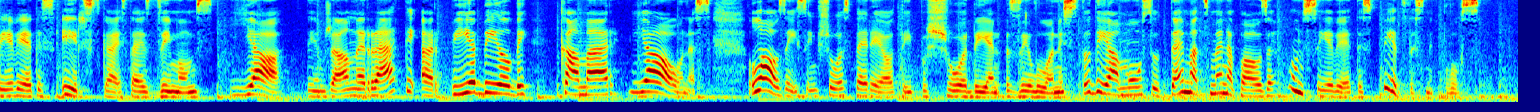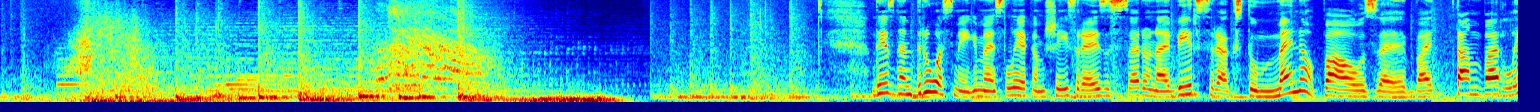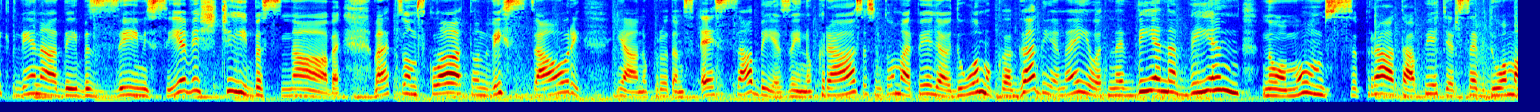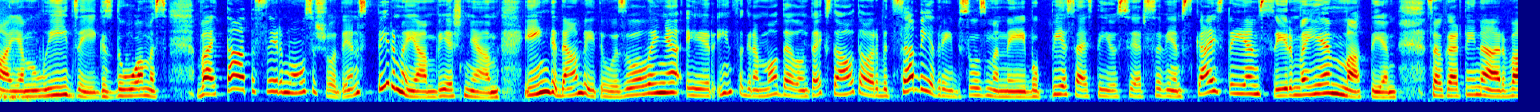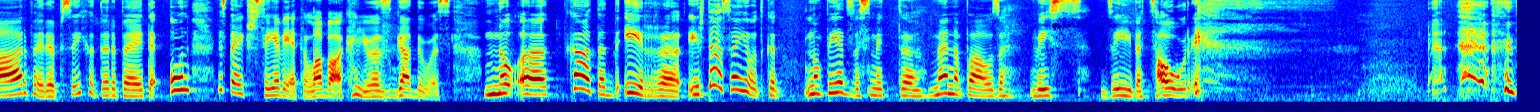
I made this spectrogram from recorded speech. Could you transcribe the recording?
sievietes ir skaistais dzimums. Jā, diemžēl nereti ar piebildi, kamēr jaunas. Lauzīsim šo stereotipu šodien Zilonis studijā. Mūsu temats menopauze un sievietes 50. Plus. Diezgan drosmīgi mēs liekam šīs reizes sarunai virsrakstu menopauze, vai tam var likt vienādības zīmi sievišķības nāve, vecums klāt un viss cauri. Jā, nu, protams, es sabiezinu krāsas un tomēr pieļauju domu, ka gadiem ejot, neviena no mums prātā pieķer sevi domājam līdzīgas domas. Vai tā tas ir mūsu šodienas pirmajām viešņām? Inga Dambīta Ozoliņa ir Instagram modele un tekstu autora, bet sabiedrības uzmanību piesaistījusi ar saviem skaistajiem, sirmajiem matiem. Savukārt Ināra Vārpa ir psihoterapeite un, es teikšu, sieviete labākajos gados. Nu, uh, Kā tad ir? Ir tā sajūta, ka nu, 50 eh, menopauze, viss dzīve cauri.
